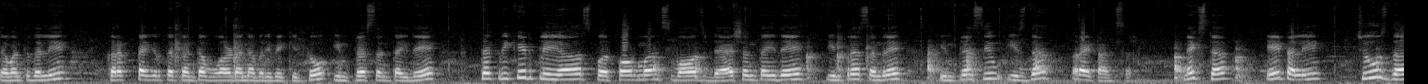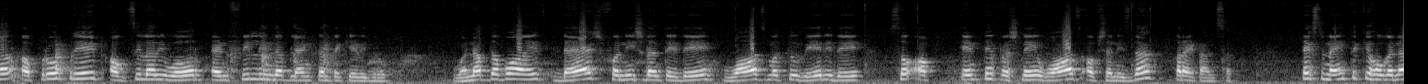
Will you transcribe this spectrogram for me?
ಸೆವೆಂತ್ದಲ್ಲಿ ಕರೆಕ್ಟ್ ಆಗಿರ್ತಕ್ಕಂಥ ವರ್ಡನ್ನು ಬರಿಬೇಕಿತ್ತು. ಇಂಪ್ರೆಸ್ ಅಂತ ಇದೆ. The cricket players performance was dash ಅಂತ ಇದೆ. ಇಂಪ್ರೆಸ್ ಅಂದರೆ impressive is the right answer next ಏಟಲ್ಲಿ choose the appropriate auxiliary verb and fill in the blank ಅಂತ ಕೇಳಿದರು. One of the boys dash finished ಅಂತ ಇದೆ. ವಾಸ್ ಮತ್ತು ವೇರ್ ಇದೆ. ಸೊ ಎಂಟನೇ ಪ್ರಶ್ನೆ was option is the right answer next ನೈನ್ತ್ಗೆ ಹೋಗೋಣ.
